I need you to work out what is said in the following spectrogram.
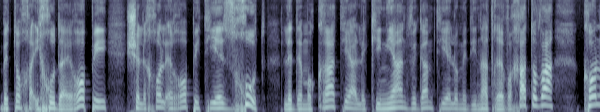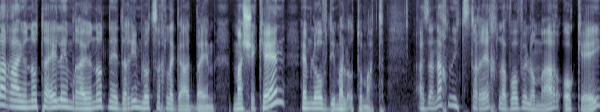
בתוך האיחוד האירופי, שלכל אירופי תהיה זכות לדמוקרטיה, לקניין וגם תהיה לו מדינת רווחה טובה. כל הרעיונות האלה הם רעיונות נהדרים, לא צריך לגעת בהם. מה שכן, הם לא עובדים על אוטומט. אז אנחנו נצטרך לבוא ולומר, אוקיי,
